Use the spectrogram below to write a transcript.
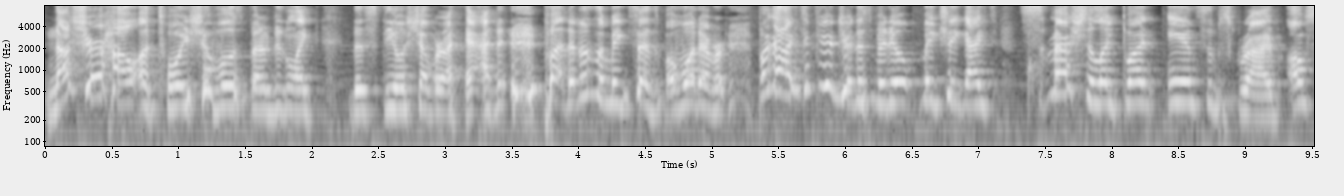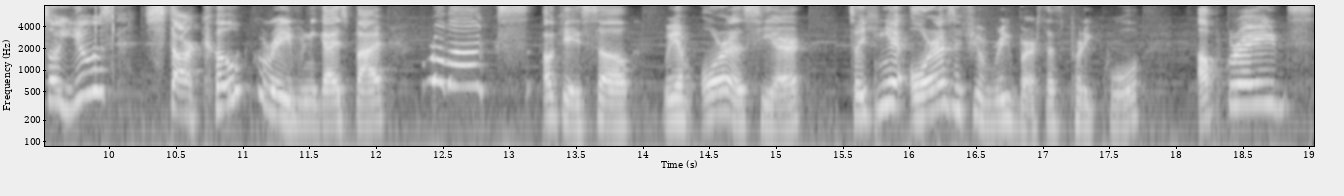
Not sure how a toy shovel is better than like the steel shovel I had, but that doesn't make sense, but whatever. But guys, if you enjoyed this video, make sure you guys smash the like button and subscribe. Also, use star code GRAVY when you guys buy Robux. Okay, so we have auras here. So you can get auras if you rebirth. That's pretty cool. Upgrades.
